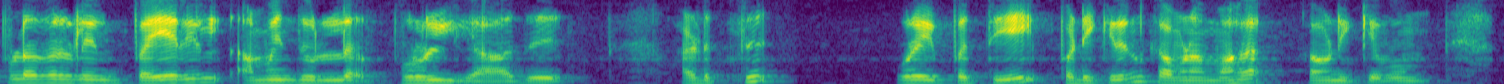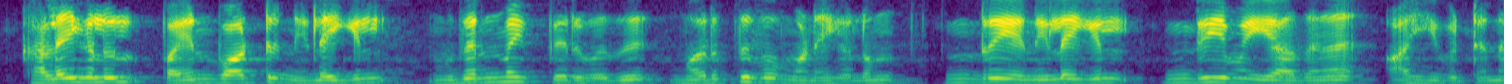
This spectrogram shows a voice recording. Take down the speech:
புலவர்களின் பெயரில் அமைந்துள்ள பொருள் யாது? அடுத்து உரைப்பத்தியை படிக்கிறேன். கவனமாக கவனிக்கவும். கலைகளுள் பயன்பாட்டு நிலையில் முதன்மை பெறுவது மருத்துவமனைகளும் இன்றைய நிலையில் இன்றியமையாதன ஆகிவிட்டன.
